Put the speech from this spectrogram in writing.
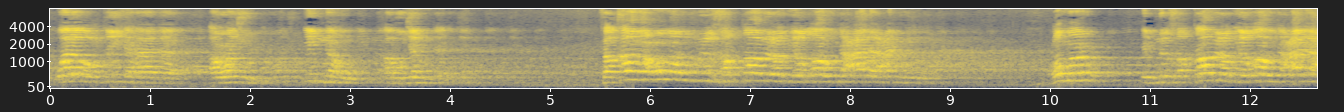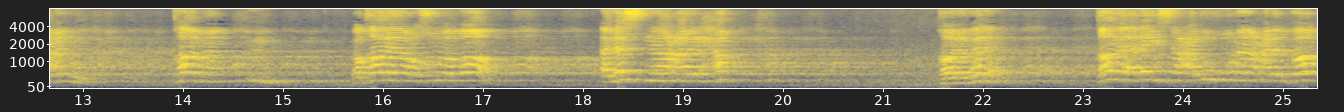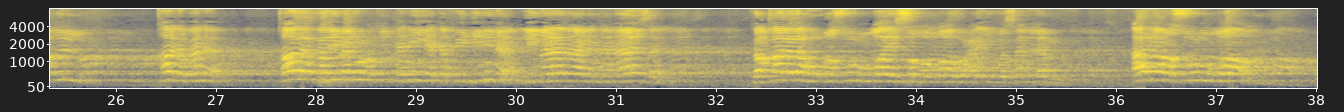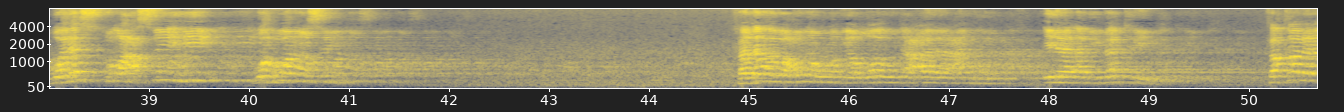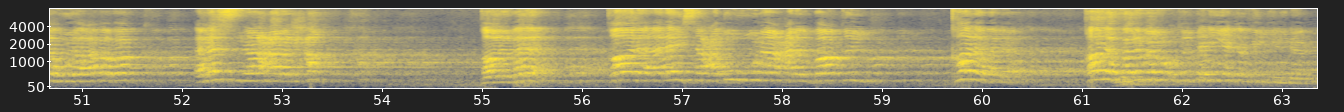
ولا أعطيك هذا الرجل ابنه أبو جندل. فقام عمر بن الخطاب رضي الله تعالى عنه. عمر بن الخطاب رضي الله تعالى عنه قام فقال يا رسول الله ألسنا على الحق؟ قال بلى. قال أليس عدونا على الباطل؟ قال بلى. قال فلم نعطي الدنية في ديننا؟ لماذا نتنازل؟ فقال له رسول الله صلى الله عليه وسلم أنا رسول الله ولست أعصيه وهو ناصري فذهب عمر رضي الله تعالى عنه إلى أبي بكر فقال له يا أبا بكر ألسنا على الحق؟ قال بلى. قال أليس عدونا على الباطل. قال بلى. قال فلما نعطي الدنية في ديننا؟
